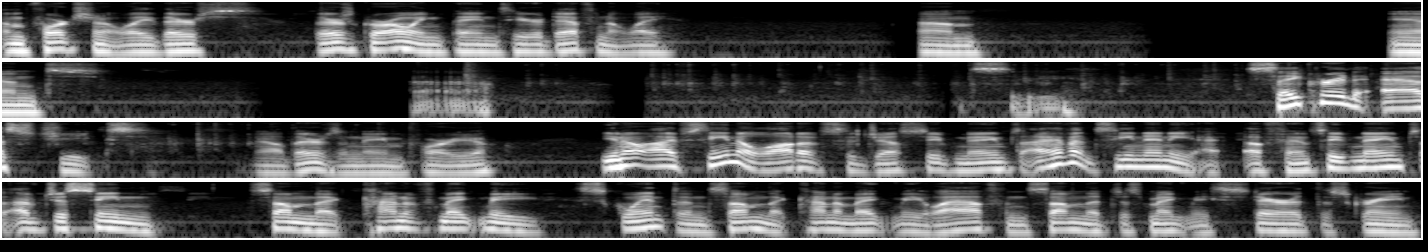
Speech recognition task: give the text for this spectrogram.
unfortunately, there's there's growing pains here, definitely. Um, and uh, let's see, sacred ass cheeks. Now there's a name for you. You know, I've seen a lot of suggestive names. I haven't seen any offensive names. I've just seen some that kind of make me squint and some that kind of make me laugh and some that just make me stare at the screen.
